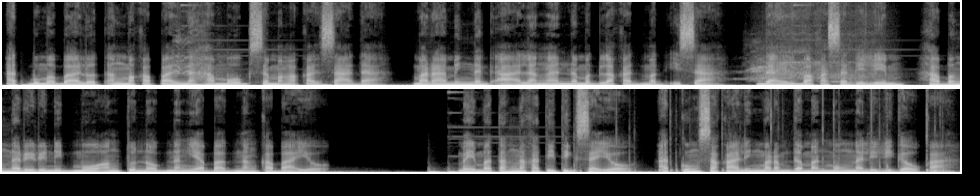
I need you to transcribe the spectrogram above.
at bumabalot ang makapal na hamog sa mga kalsada, maraming nag-aalangan na maglakad mag-isa dahil baka sa dilim habang naririnig mo ang tunog ng yabag ng kabayo. May matang nakatitig sa iyo at kung sakaling maramdaman mong naliligaw ka,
